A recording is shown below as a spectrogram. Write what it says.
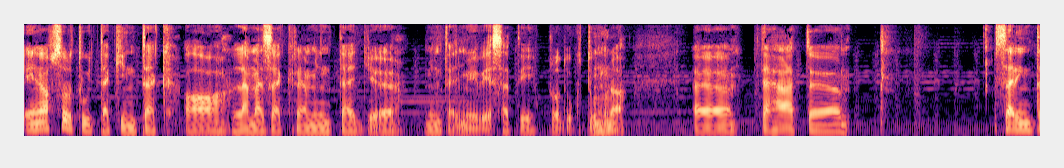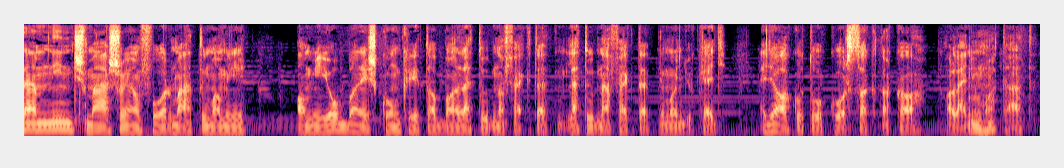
Én abszolút úgy tekintek a lemezekre, mint egy, mint egy művészeti produktumra. Uh-huh. Tehát szerintem nincs más olyan formátum, ami, ami jobban és konkrétabban le, tudna fektetni, le tudná fektetni mondjuk egy, egy alkotó korszaknak a, a lenyomatát. Uh-huh.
